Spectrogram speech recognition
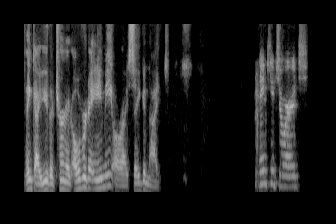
think I either turn it over to Amy or I say goodnight. Thank you, George.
